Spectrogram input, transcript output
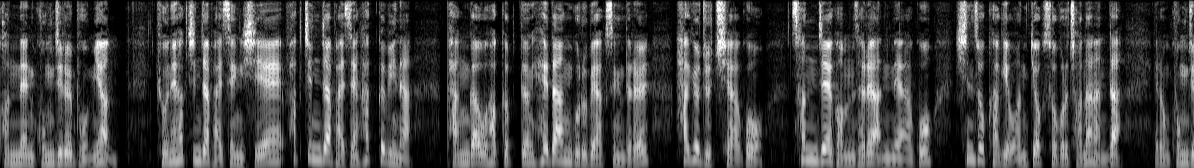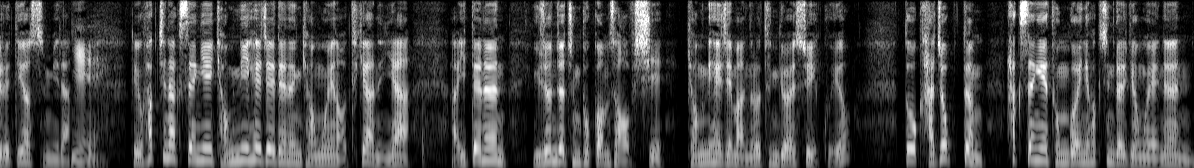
건넨 공지를 보면 교내 확진자 발생 시에 확진자 발생 학급이나 방과 후 학급 등 해당 그룹의 학생들을 학교 조치하고 선제 검사를 안내하고 신속하게 원격 수업으로 전환한다 이런 공지를 띄웠습니다. 예. 그리고 확진 학생이 격리 해제되는 경우에는 어떻게 하느냐? 아, 이때는 유전자 증폭 검사 없이 격리 해제만으로 등교할 수 있고요. 또 가족 등 학생의 동거인이 확진될 경우에는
